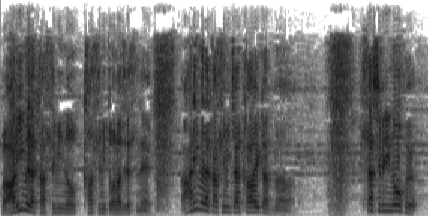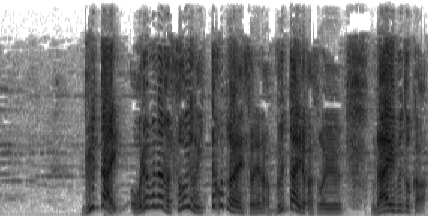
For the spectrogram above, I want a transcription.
これ、有村かすみのかすみと同じですね。有村かすみちゃん可愛いかんな。久しぶりのオフ。舞台俺もなんかそういうの行ったことないんですよね。なんか舞台とかそういうライブとか、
